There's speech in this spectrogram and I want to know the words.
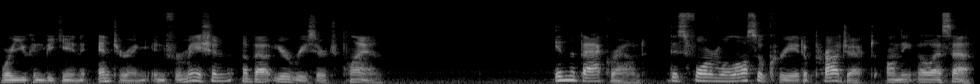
where you can begin entering information about your research plan. In the background, this form will also create a project on the OSF,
